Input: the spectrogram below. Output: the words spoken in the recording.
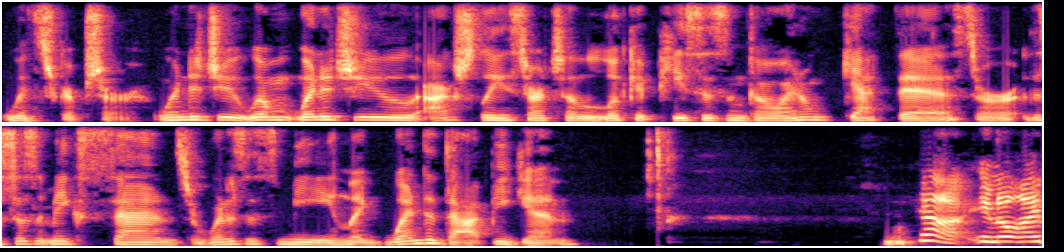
with scripture? When did you when, when did you actually start to look at pieces and go i don't get this or this doesn't make sense or what does this mean? Like when did that begin yeah, you know, I,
